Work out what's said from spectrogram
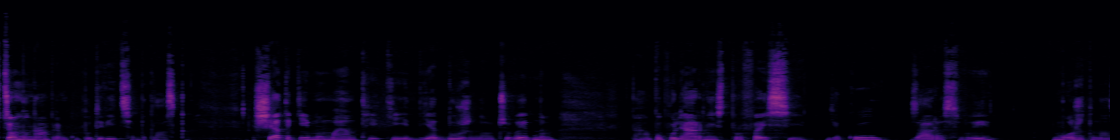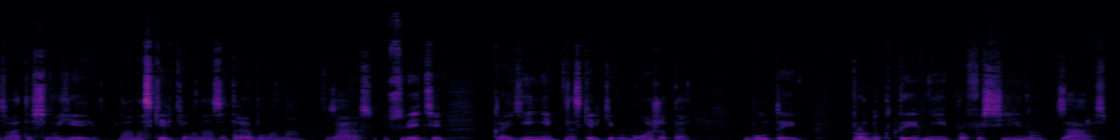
В цьому напрямку подивіться, будь ласка. Ще такий момент, який є дуже неочевидним популярність професії, яку зараз ви можете назвати своєю. Да? Наскільки вона затребувана зараз у світі, в країні, наскільки ви можете бути продуктивні професійно зараз.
